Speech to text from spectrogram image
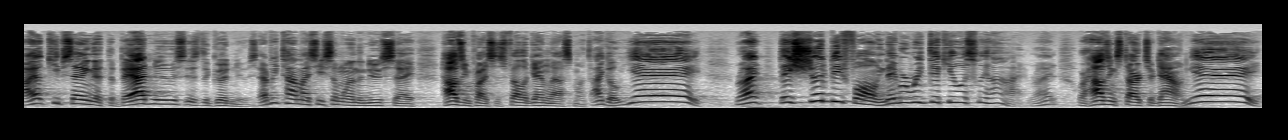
I keep saying that the bad news is the good news. Every time I see someone on the news say housing prices fell again last month, I go, yay, right? They should be falling. They were ridiculously high, right? Or housing starts are down, yay,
